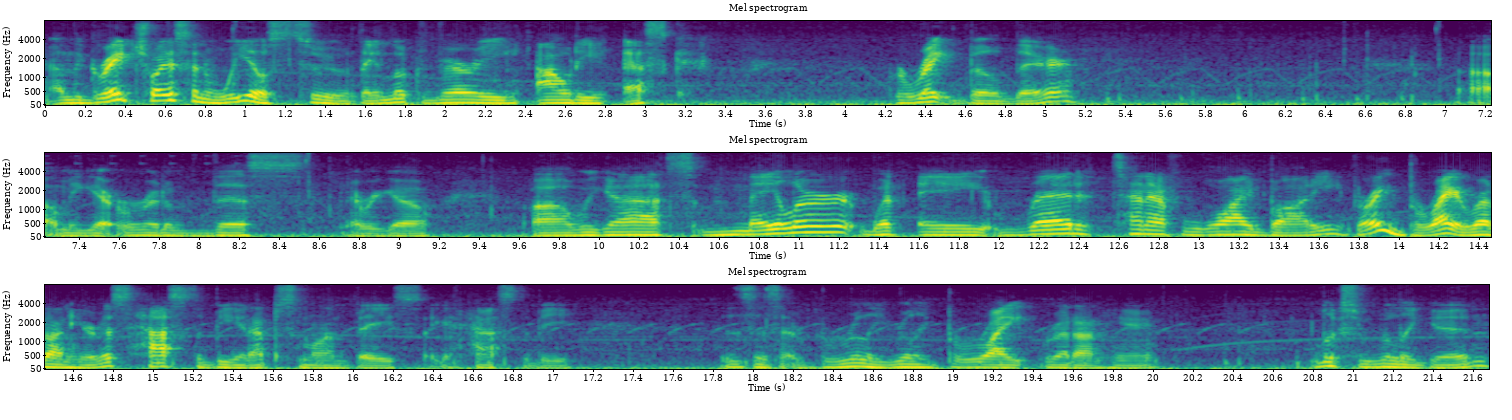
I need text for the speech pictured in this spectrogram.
And the great choice in wheels, too. They look very Audi-esque. Great build there. Uh, let me get rid of this. There we go. Uh, we got Mailer with a red 10F wide body. Very bright red on here. This has to be an Epsilon base. Like, it has to be. This is a really, really bright red on here. Looks really good.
